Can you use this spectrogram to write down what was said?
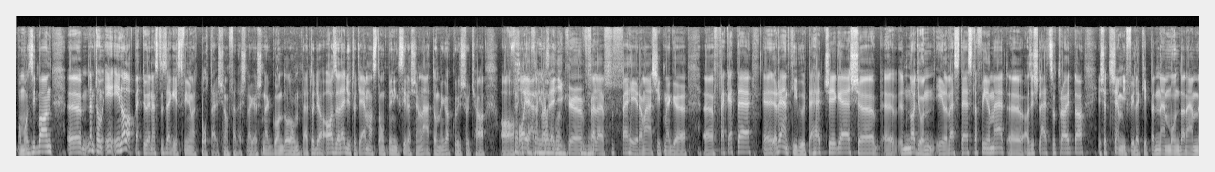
a- moziban. Nem tudom, én, én alapvetően ezt az egész filmet totálisan feleslegesnek gondolom. Tehát, hogy azzal együtt, hogy Emma Stone-t mindig szívesen látom, még akkor is, hogyha a Fekete-fehér hajának az van. egyik Igen. fele fehér, a másik meg ö, ö, fekete, rendkívül tehetséges, nagyon élvezte ezt a filmet, az is látszott rajta, és hát semmiféleképpen nem mondanám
